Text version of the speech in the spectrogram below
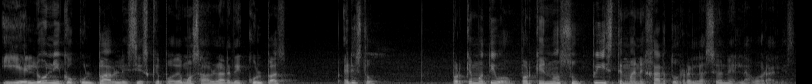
Y el único culpable, si es que podemos hablar de culpas, eres tú. ¿Por qué motivo? Porque no supiste manejar tus relaciones laborales.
